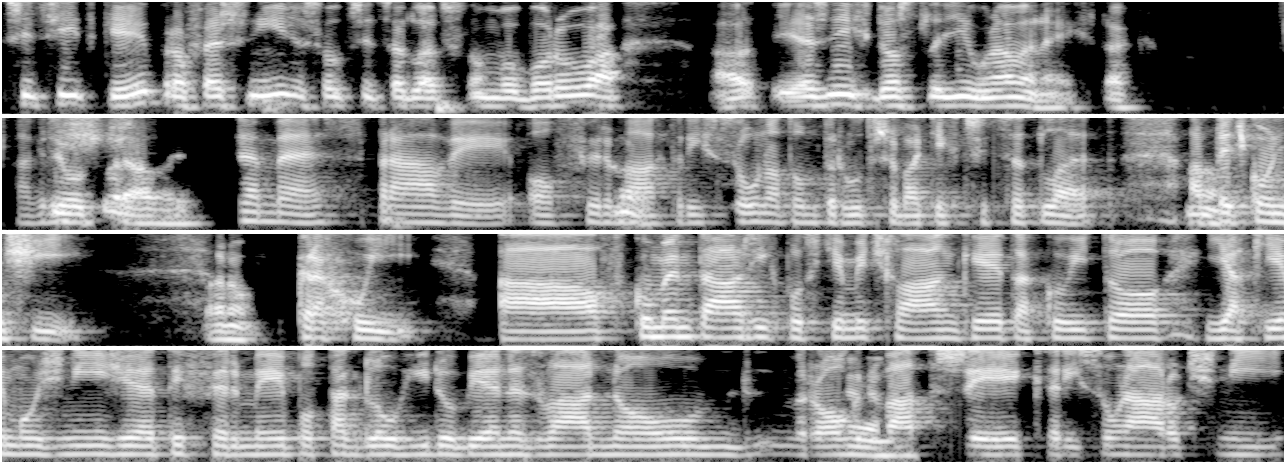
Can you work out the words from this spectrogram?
třicítky profesní, že jsou 30 let v tom oboru a, a je z nich dost lidí unavených. Tak a když čteme zprávy o firmách, no. které jsou na tom trhu třeba těch 30 let a no. teď končí, ano. krachují, a v komentářích pod těmi články je takový to, jak je možný, že ty firmy po tak dlouhé době nezvládnou rok, je. dva, tři, který jsou náročný,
